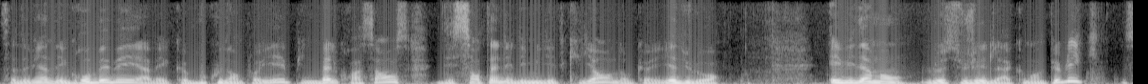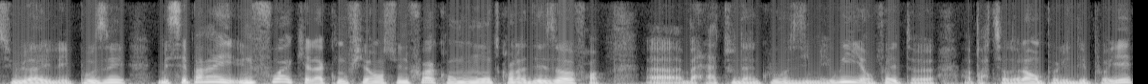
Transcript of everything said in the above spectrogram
ça devient des gros bébés avec beaucoup d'employés, puis une belle croissance, des centaines et des milliers de clients. Donc il y a du lourd. Évidemment, le sujet de la commande publique, celui-là, il est posé. Mais c'est pareil, une fois qu'il y a la confiance, une fois qu'on montre qu'on a des offres, euh, bah là, tout d'un coup, on se dit, mais oui, en fait, euh, à partir de là, on peut les déployer.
